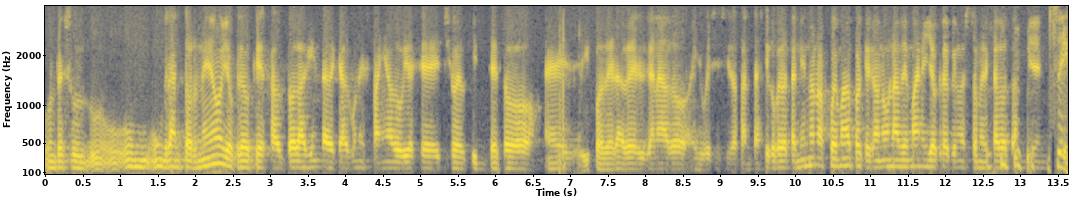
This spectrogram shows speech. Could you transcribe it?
un, un, un gran torneo. Yo creo que faltó la guinda de que algún español hubiese hecho el quinteto eh, y poder haber ganado y hubiese sido fantástico. Pero también no nos fue mal porque ganó un alemán y yo creo que nuestro mercado también Sí.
